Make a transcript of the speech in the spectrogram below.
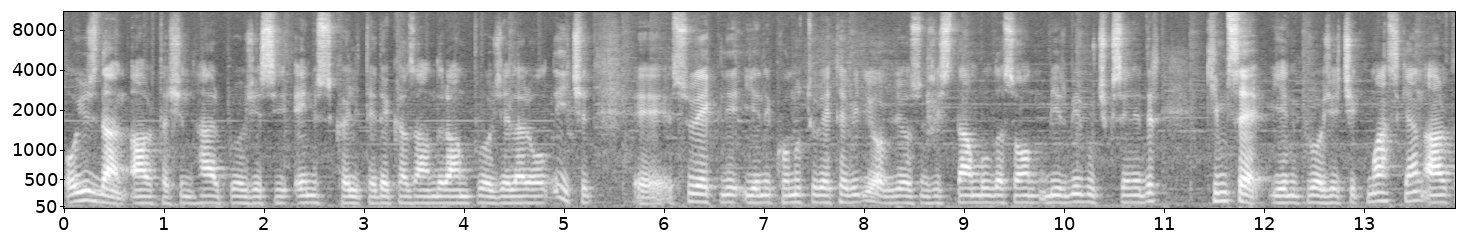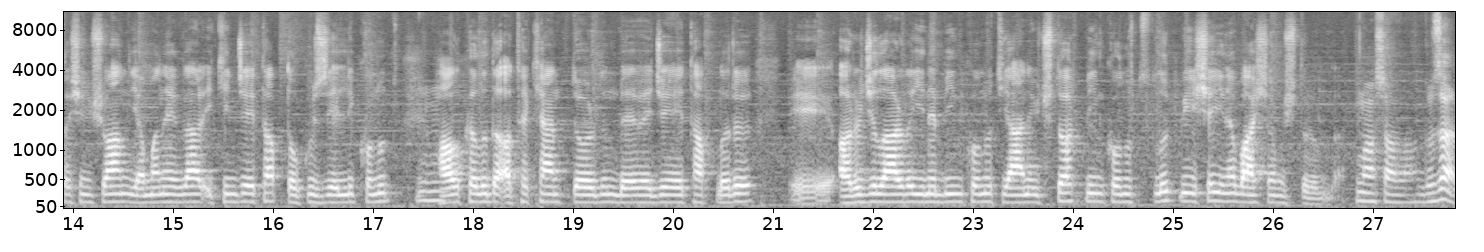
O yüzden Artaş'ın her projesi en üst kalitede kazandıran projeler olduğu için e, sürekli yeni konut üretebiliyor. Biliyorsunuz İstanbul'da son 1-1,5 senedir kimse yeni proje çıkmazken Artaş'ın şu an Yaman Evler ikinci etap 950 konut, Halkalı'da Atakent 4'ün BVC etapları, e, Arıcılar'da yine 1000 konut yani 3-4 bin konutluk bir işe yine başlamış durumda. Maşallah güzel.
